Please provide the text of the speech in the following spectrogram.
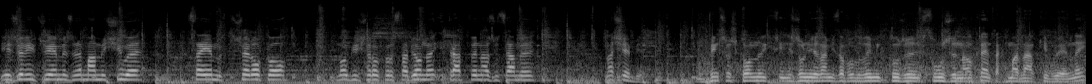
Jeżeli czujemy, że mamy siłę, stajemy szeroko, nogi szeroko rozstawione i tratwę narzucamy na siebie. Większość szkolnych jest żołnierzami zawodowymi, którzy służy na okrętach marynarki wojennej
